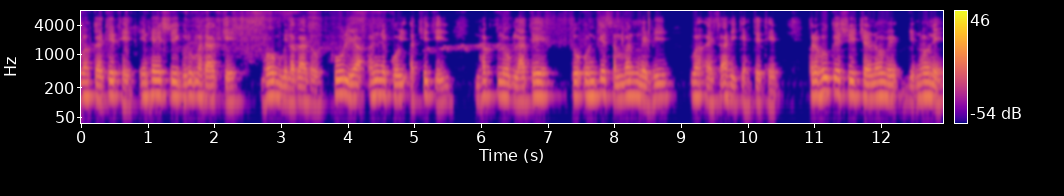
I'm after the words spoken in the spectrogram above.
वह कहते थे, इन्हें श्री गुरु महाराज के भोग में लगा दो। फूल या अन्य कोई अच्छी चीज़ भक्त लोग लाते तो उनके संबंध में भी वह ऐसा ही कहते थे। प्रभु के श्री चरणों में जिन्होंने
